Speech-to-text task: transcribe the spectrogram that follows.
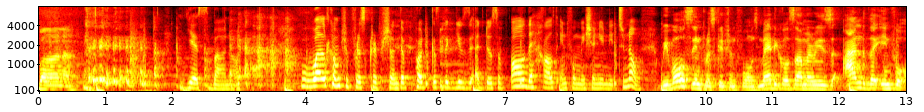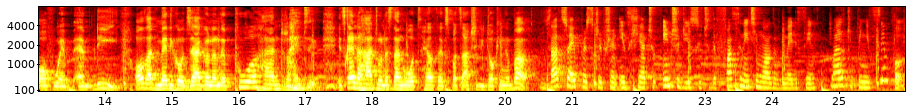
bana. Yes bana. Welcome to Prescription, the podcast that gives you a dose of all the health information you need to know. We've all seen prescription forms, medical summaries, and the info of WebMD. All that medical jargon and the poor handwriting. It's kind of hard to understand what health experts are actually talking about. That's why Prescription is here to introduce you to the fascinating world of medicine while keeping it simple.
